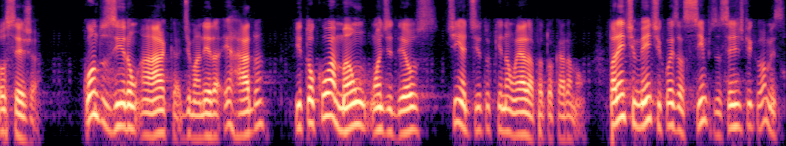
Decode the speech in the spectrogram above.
Ou seja, conduziram a arca de maneira errada e tocou a mão onde Deus tinha dito que não era para tocar a mão. Aparentemente, coisa simples assim, a gente fica, oh, mas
